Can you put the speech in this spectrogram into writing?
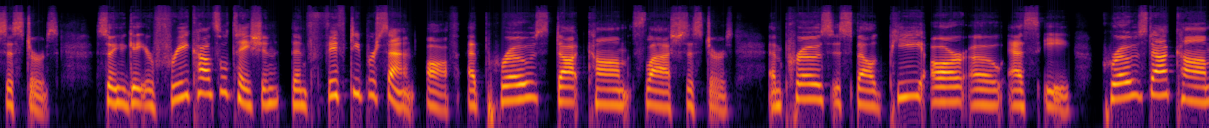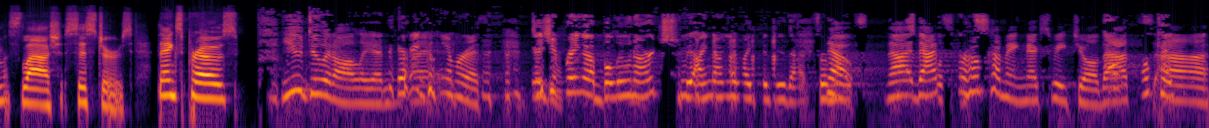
sisters. So you get your free consultation, then 50% off at prose.com slash sisters. And Prose is spelled P R O S E. Prose.com slash sisters. Thanks, Prose. You do it all, Ian. Very glamorous. Did you bring a balloon arch? I know you like to do that for No, most that's for homecoming next week, Joel. That's okay. Uh,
